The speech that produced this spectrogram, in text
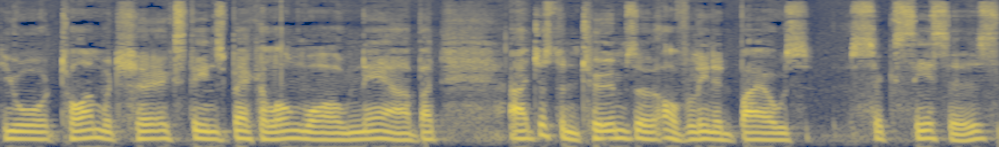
your time, which uh, extends back a long while now. But uh, just in terms of, of, Leonard Bale's successes,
